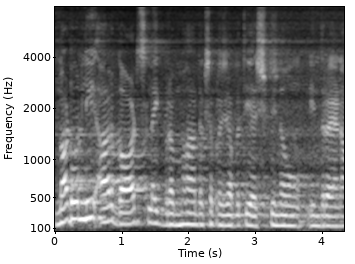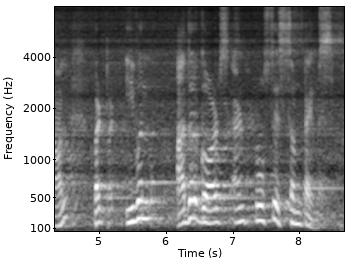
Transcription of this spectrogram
Not only are gods like Brahma, Daksha Prajapati, Ashwino, Indra and all, but even other gods and process sometimes.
